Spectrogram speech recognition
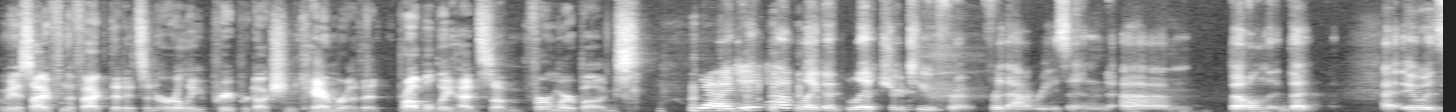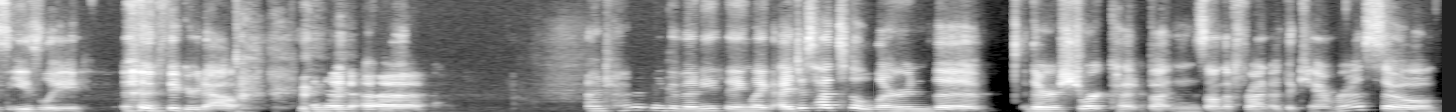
I mean, aside from the fact that it's an early pre-production camera that probably had some firmware bugs. yeah, I did have like a glitch or two for for that reason, um, but only that uh, it was easily figured out. And then uh, I'm trying to think of anything. Like I just had to learn the there are shortcut buttons on the front of the camera. So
